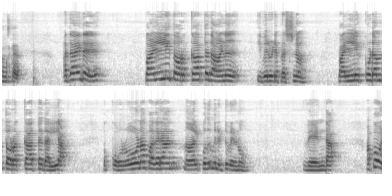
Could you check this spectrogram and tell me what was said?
നമസ്കാരം. അതായത് പള്ളി തുറക്കാത്തതാണ് ഇവരുടെ പ്രശ്നം. പള്ളിക്കുടം തുറക്കാത്തതല്ല. ഇപ്പൊ കൊറോണ പകരാൻ നാൽപ്പത് മിനിറ്റ് വേണോ? വേണ്ട. അപ്പോൾ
